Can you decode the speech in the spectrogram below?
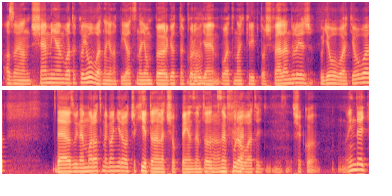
az olyan semmilyen volt, akkor jó volt nagyon a piac, nagyon pörgött, akkor Aha. ugye volt a nagy kriptos fellendülés, úgy jó volt, jó volt de az úgy nem maradt meg annyira, ott csak hirtelen lett sok pénzem, tudod, ez nem fura volt, hogy és akkor mindegy.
